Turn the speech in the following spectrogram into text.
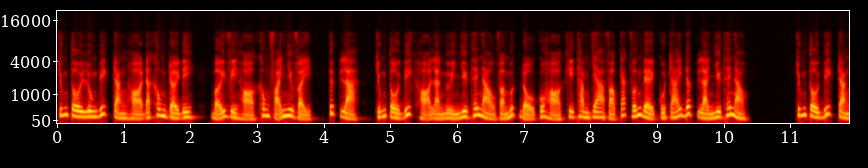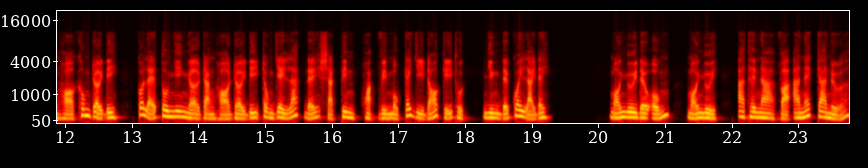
Chúng tôi luôn biết rằng họ đã không rời đi, bởi vì họ không phải như vậy, tức là chúng tôi biết họ là người như thế nào và mức độ của họ khi tham gia vào các vấn đề của trái đất là như thế nào. Chúng tôi biết rằng họ không rời đi, có lẽ tôi nghi ngờ rằng họ rời đi trong giây lát để sạc pin hoặc vì một cái gì đó kỹ thuật, nhưng để quay lại đây. Mọi người đều ổn, mọi người, Athena và Aneka nữa,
